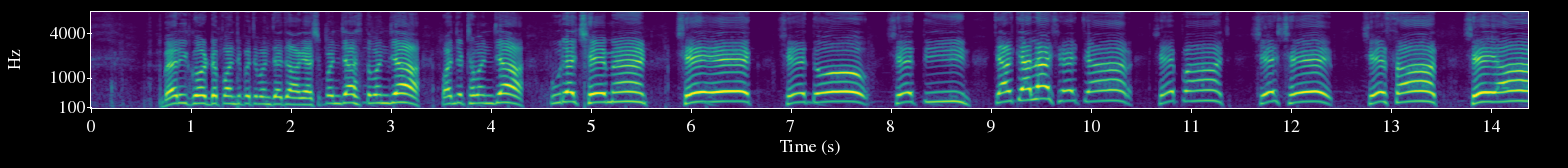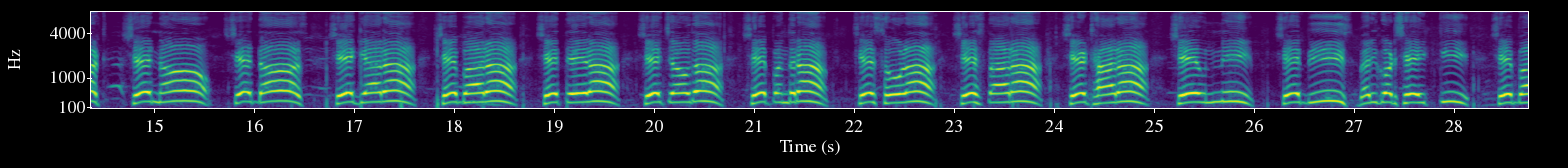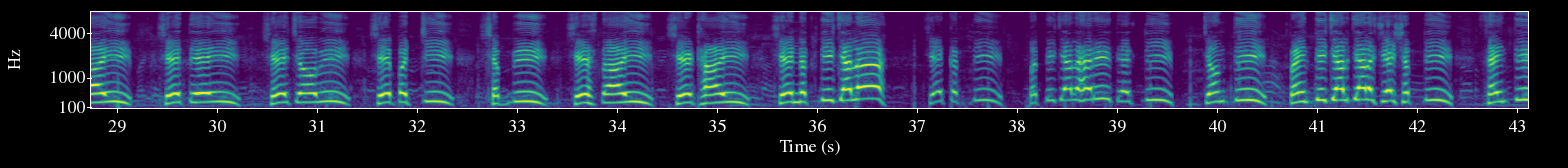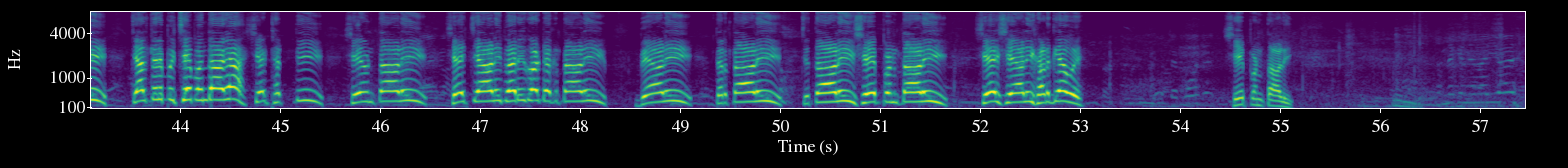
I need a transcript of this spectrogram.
ਵੈਰੀ ਗੁੱਡ 555 ਚ ਆ ਗਿਆ। 56 57 5 58 ਪੂਰੇ 6 ਮਿੰਟ 6 1 6 2 6 3 ਚੱਲ ਚੱਲ 6 4 6 5 6 6 6 7 6 8 6 9 6 10 6 11 6 12 6 13 6 14 6 15 6 16 6 17 6 18 6 19 6 20 ਵੈਰੀ ਗੁੱਡ 6 21 6 22 6 23 6 24 6 25 26 6 27 6 28 6 29 ਚੱਲ 6 31 32 ਚੱਲ ਹਰੀ 33 34 35 ਚੱਲ ਚੱਲ 6 36 37 ਚੱਲ ਤੇਰੇ ਪਿੱਛੇ ਬੰਦਾ ਆ ਗਿਆ 6 38 6 39 6 40 ਵੈਰੀ ਗੁੱਡ 41 42 43 44 6 45 6 46 ਖੜ ਗਿਆ ਓਏ 6 45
